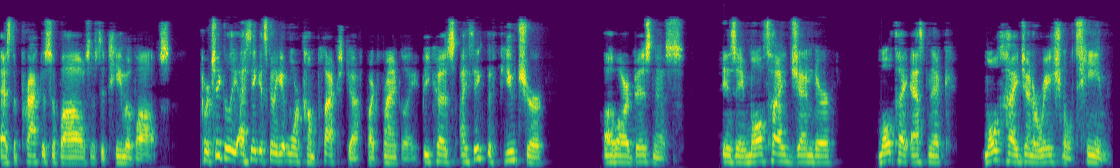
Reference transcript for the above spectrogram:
as the practice evolves, as the team evolves. Particularly, I think it's going to get more complex, Jeff, quite frankly, because I think the future of our business is a multi-gender, multi-ethnic, multi-generational team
